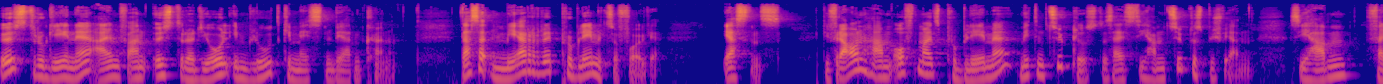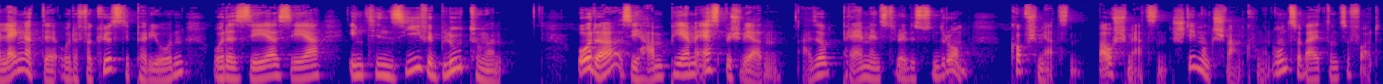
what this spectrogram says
Östrogene, allem voran Östradiol im Blut gemessen werden können. Das hat mehrere Probleme zur Folge. Erstens, die Frauen haben oftmals Probleme mit dem Zyklus, das heißt, sie haben Zyklusbeschwerden. Sie haben verlängerte oder verkürzte Perioden oder sehr, sehr intensive Blutungen. Oder sie haben PMS-Beschwerden, also prämenstruelles Syndrom, Kopfschmerzen, Bauchschmerzen, Stimmungsschwankungen und so weiter und so fort.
